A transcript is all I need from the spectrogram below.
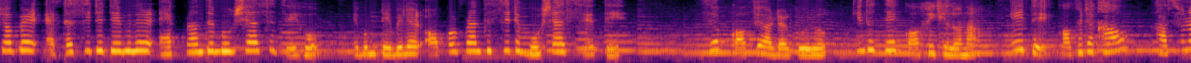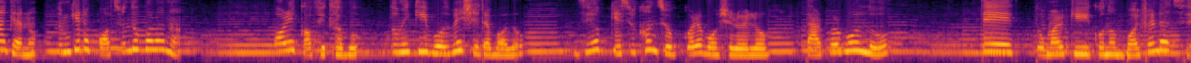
শপের একটা সিটে টেবিলের এক প্রান্তে বসে আছে জেহব এবং টেবিলের অপর প্রান্তের সিটে বসে আছে তে। জেহব কফি অর্ডার করল, কিন্তু তে কফি খেলো না। এই তে কফিটা খাও, খাচ্ছ না কেন? তুমি কি এটা পছন্দ করো না? পরে কফি খাব, তুমি কি বলবে সেটা বলো। জিহব কিছুক্ষণ চুপ করে বসে রইল। তারপর বলল, তে, তোমার কি কোনো বয়ফ্রেন্ড আছে?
